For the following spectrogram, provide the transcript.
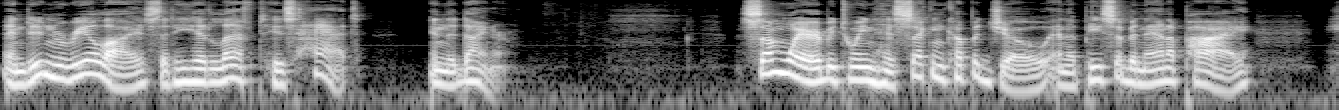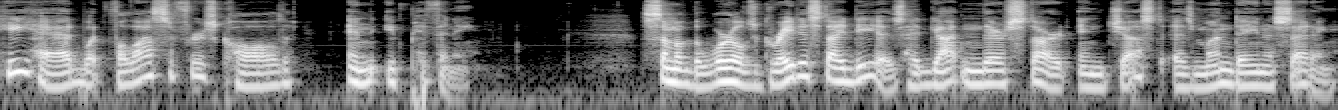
and didn't realize that he had left his hat in the diner. Somewhere between his second cup of joe and a piece of banana pie, he had what philosophers called an epiphany. Some of the world's greatest ideas had gotten their start in just as mundane a setting.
